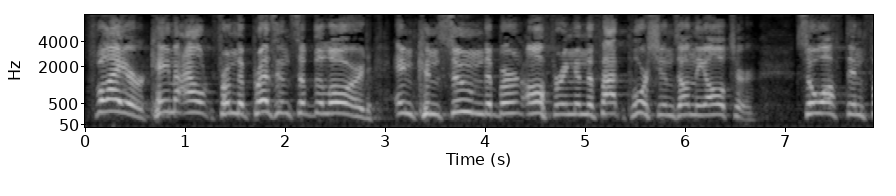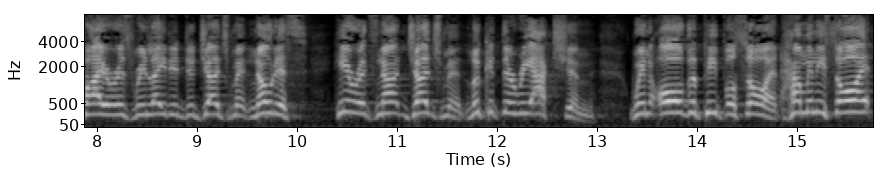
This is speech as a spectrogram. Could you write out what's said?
Fire came out from the presence of the Lord and consumed the burnt offering and the fat portions on the altar. So often fire is related to judgment. Notice, here it's not judgment. Look at their reaction. When all the people saw it, how many saw it?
